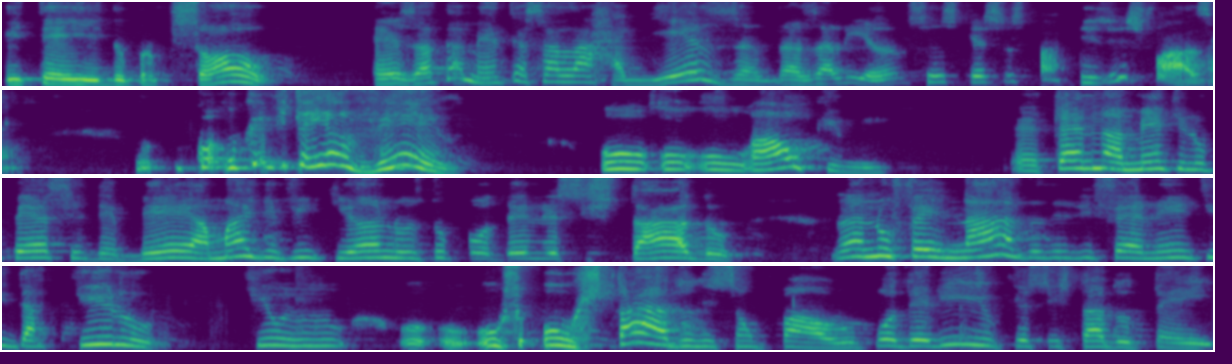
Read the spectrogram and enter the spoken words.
e ter ido para o PSOL, é exatamente essa largueza das alianças que esses partidos fazem. O que, é que tem a ver o, o, o Alckmin, eternamente no PSDB, há mais de 20 anos do poder nesse Estado, né, não fez nada de diferente daquilo que o, o, o, o Estado de São Paulo, o poderio que esse Estado tem,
